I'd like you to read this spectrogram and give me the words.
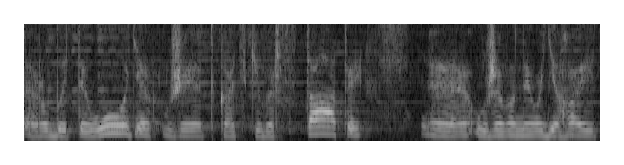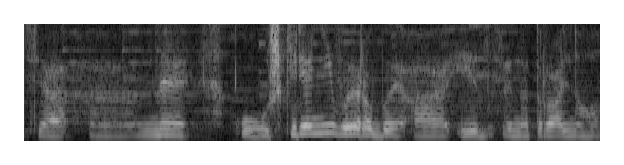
е, робити одяг, вже ткацькі верстати. Е, Уже вони одягаються не у шкіряні вироби, а із натурального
